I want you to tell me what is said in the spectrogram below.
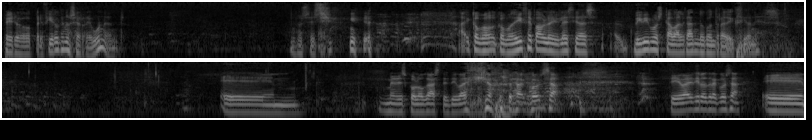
Pero prefiero que no se reúnan. No sé si. como, como dice Pablo Iglesias, vivimos cabalgando contradicciones. Eh, me descolocaste, te iba a decir otra cosa. te iba a decir otra cosa. Eh,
